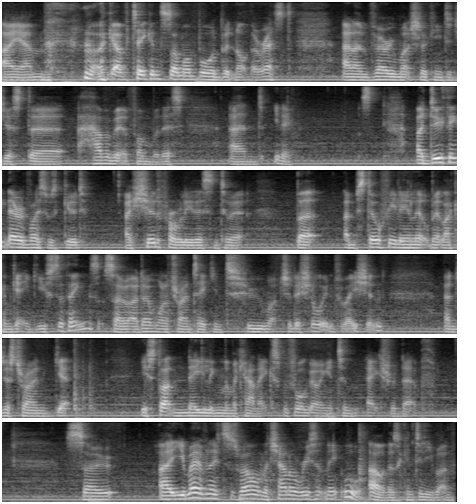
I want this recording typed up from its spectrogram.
I am like I've taken some on board, but not the rest, and I'm very much looking to just uh, have a bit of fun with this. And you know, I do think their advice was good. I should probably listen to it, but I'm still feeling a little bit like I'm getting used to things, so I don't want to try and take in too much additional information and just try and get you start nailing the mechanics before going into extra depth. So uh, you may have noticed as well on the channel recently. Ooh, oh, there's a continue button.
